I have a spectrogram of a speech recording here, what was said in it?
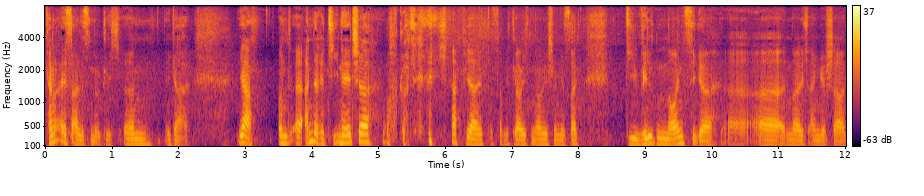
Kann, ist alles möglich. Ähm, egal. Ja, und äh, andere Teenager, oh Gott, ich habe ja, das habe ich glaube ich nicht schon gesagt, die wilden 90er äh, äh, neulich angeschaut.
